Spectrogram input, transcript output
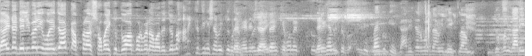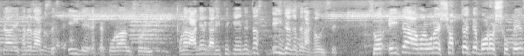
গাড়িটা ডেলিভারি হয়ে যাক। আপনারা সবাই একটু দোয়া করবেন আমাদের জন্য। আরেকটা জিনিস আমি একটু দেখাইতে চাই। দেখেন। ব্যাংকু কি? গাড়িটার মধ্যে আমি দেখলাম যখন গাড়িটা এখানে রাখছে এই যে একটা কোরআন শরীফ ওনার আগের গাড়ি থেকে এনে জাস্ট এই জায়গাতে রাখা হয়েছে। সো এইটা আমার মনে হয় সবচাইতে বড় শোপেস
